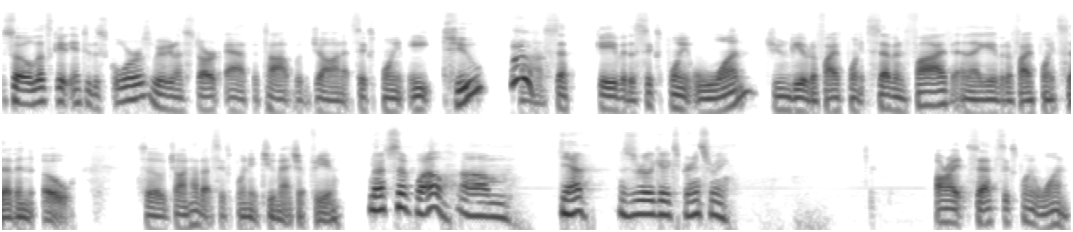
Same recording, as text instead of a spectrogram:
so let's get into the scores. We're going to start at the top with John at 6.82. Uh, Seth gave it a 6.1. Jiunn gave it a 5.75, and I gave it a 5.70. So, John, how'd that 6.82 match up for you? Matched up well. Um, yeah, this is a really good experience for me. All right, Seth, 6.1.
